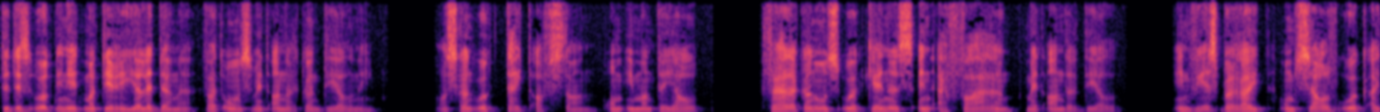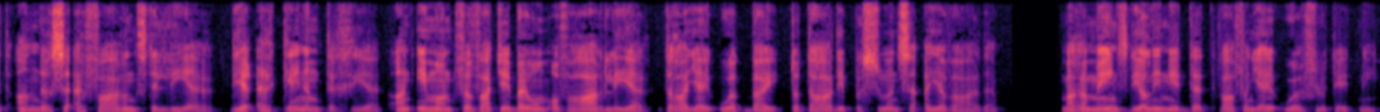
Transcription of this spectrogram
Dit is ook nie net materiële dinge wat ons met ander kan deel nie. Ons kan ook tyd afstaan om iemand te help. Verder kan ons ook kennis en ervaring met ander deel. En wees bereid om self ook uit ander se ervarings te leer. Deur erkenning te gee aan iemand vir wat jy by hom of haar leer, dra jy ook by tot daardie persoon se eie waarde. Maar 'n mens deel nie net dit waarvan jy oorvloed het nie.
